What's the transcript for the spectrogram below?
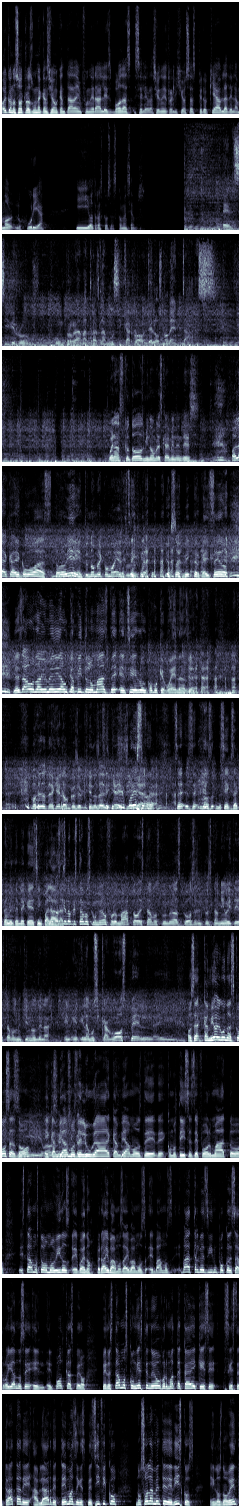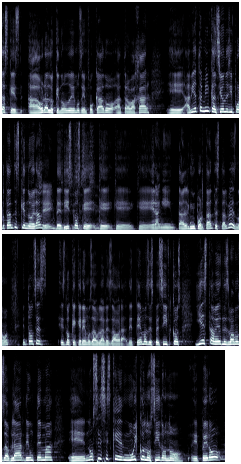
Hoy con nosotros una canción cantada en funerales, bodas, celebraciones religiosas, pero que habla del amor, lujuria y otras cosas. Comencemos. El CD Room, un programa tras la música rock de los noventas. Buenas con todos, mi nombre es Kai Menéndez. Hola, Kai, ¿cómo vas? ¿Todo bien? ¿Tu nombre cómo es? Sí, yo soy Víctor Caicedo. Les damos la bienvenida a un capítulo más de El CD Room. Como que buenas. Por eso te dejé loco, ¿sí? no sabes qué decir. por eso, ya. se- se- no- sí, exactamente, me quedé sin palabras. que lo que estamos con un nuevo formato, estamos con nuevas cosas, entonces también ahorita ya estamos metiéndonos en la, en, en- en la música gospel. y- O sea, cambió algunas cosas, ¿no? Sí, Eh, cambiamos de lugar, cambiamos de, de, como te dices, de formato. Estábamos todos movidos. eh, bueno, pero ahí vamos, ahí vamos. eh, vamos va a tal vez ir un poco desarrollándose el, el podcast, pero, pero estamos con este nuevo formato acá eh, que se, se, se trata de hablar de temas en específico, no solamente de discos. En los noventas, que es ahora lo que nos hemos enfocado a trabajar, eh, había también canciones importantes que no eran Sí, de sí, discos sí, que, que, que, que eran in- tan importantes tal vez, ¿no? Entonces es lo que queremos hablarles ahora, de temas específicos y esta vez les vamos a hablar de un tema, eh, no sé si es que muy conocido o no, eh, pero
